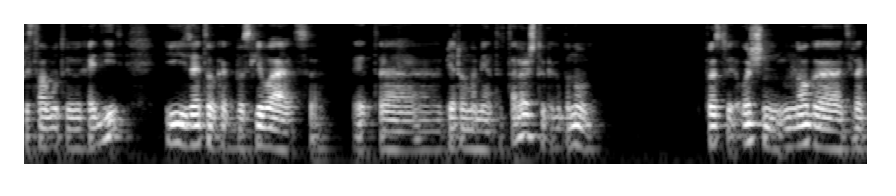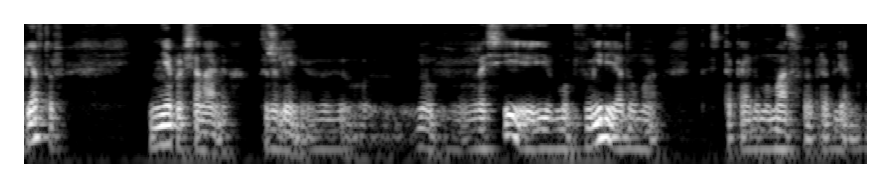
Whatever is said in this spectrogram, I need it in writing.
пресловутой выходить, и из-за этого как бы сливаются. Это первый момент. А второй, что как бы, ну, просто очень много терапевтов непрофессиональных, к сожалению, ну, в России и в мире, я думаю, то есть такая, думаю, массовая проблема.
